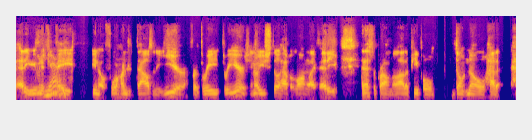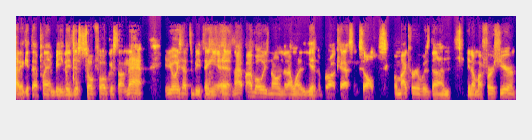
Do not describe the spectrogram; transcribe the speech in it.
ahead of you, even if Yeah. you made you know four hundred thousand a year for three three years. You know, you still have a long life ahead of you, and that's the problem. A lot of people don't know how to how to get that plan B. They just so focused on that. You always have to be thinking ahead. And I, I've always known that I wanted to get into broadcasting. So when my career was done, you know, my first year,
